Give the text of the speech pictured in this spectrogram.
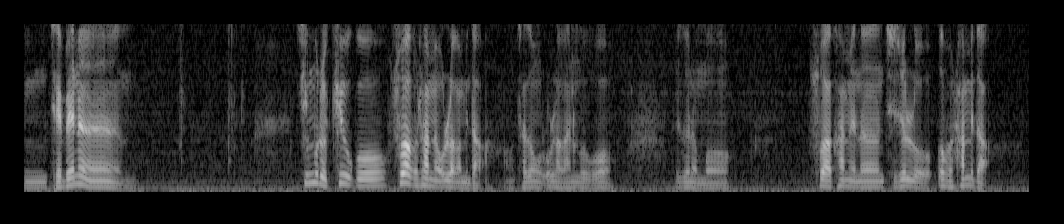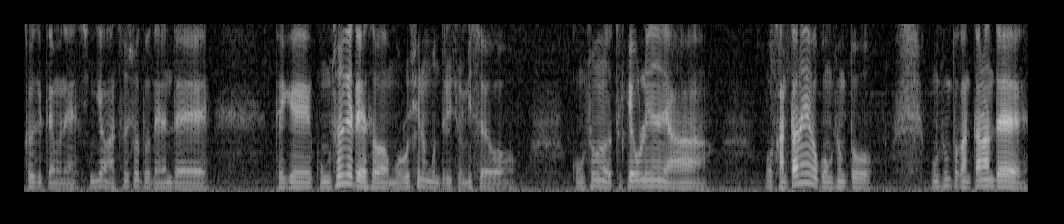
음, 재배는 식물을 키우고 수확을 하면 올라갑니다. 어, 자동으로 올라가는 거고 이거는 뭐 수확하면은 지절로 업을 합니다. 그렇기 때문에 신경 안 쓰셔도 되는데 되게 공성에 대해서 모르시는 분들이 좀 있어요. 공성은 어떻게 올리느냐? 뭐 간단해요. 공성도 공성도 간단한데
